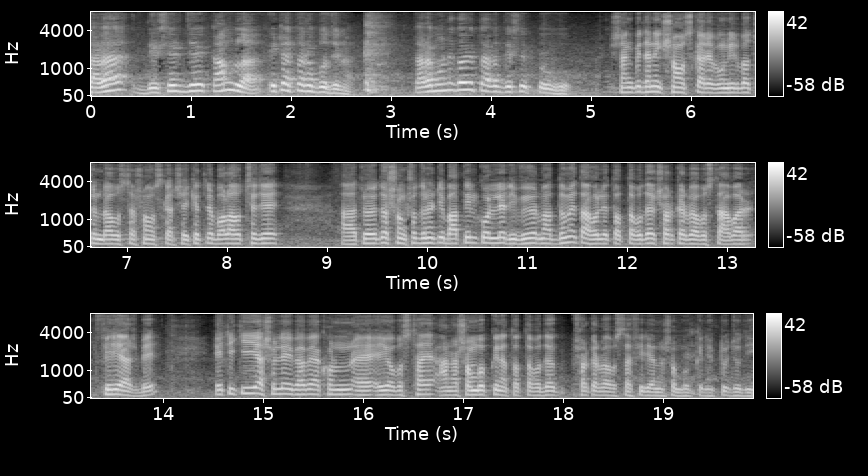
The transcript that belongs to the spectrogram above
তারা দেশের যে কামলা এটা তারা বোঝে না। তারা মনে করে তারা দেশের প্রভু। সাংবিধানিক সংস্কার এবং নির্বাচন ব্যবস্থা সংস্কার সেক্ষেত্রে বলা হচ্ছে যে ত্রয়োদশ সংশোধনীটি বাতিল করলে রিভিউয়ের মাধ্যমে তাহলে তত্ত্বাবধায়ক সরকার ব্যবস্থা আবার ফিরে আসবে। এটি কি আসলে এইভাবে এখন এই অবস্থায় আনা সম্ভব কিনা? তত্ত্বাবধায়ক সরকার ব্যবস্থা ফিরে আনা সম্ভব কিনা? একটু যদি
